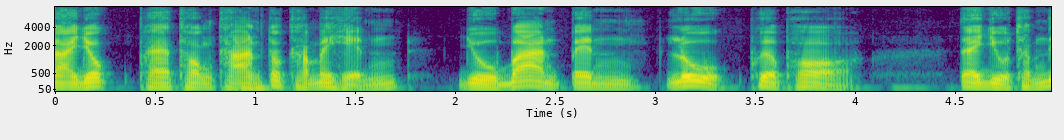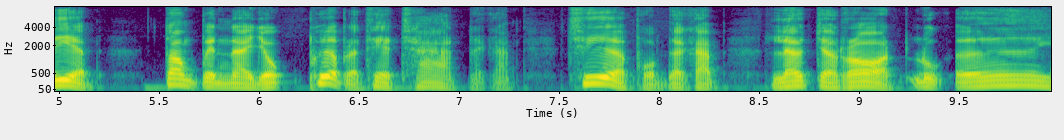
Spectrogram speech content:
นายกแพทองทานต้องทำให้เห็น อยู่บ้านเป็นลูกเพื่อพ่อ แต่อยู่ทำเนียบต้องเป็นนายกเพื่อประเทศชาตินะครับ เชื่อผมนะครับ แล้วจะรอดลูกเอ้ย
